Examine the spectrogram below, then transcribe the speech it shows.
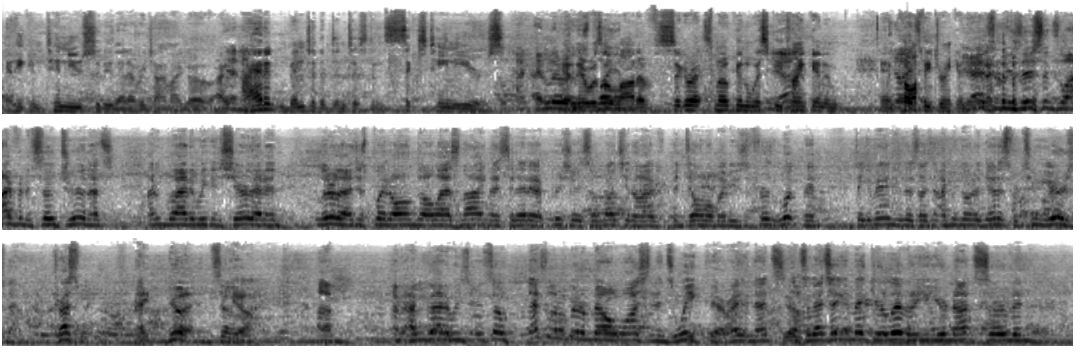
and he continues to do that every time I go. I, Yeah, no. I hadn't been to the dentist in 16 years, I, I literally and there was playing- a lot of cigarette smoking, whiskey Yeah. drinking, and, and You know, coffee drinking. Yeah, it's a musician's life, and it's so true. And that's I'm glad that we can share that. And literally, I just played it Awendaw last night, and I said, Eddie, I appreciate it so much. You know, I've been telling all my music friends, look, man, take advantage of this. I I've been going to a dentist for two years now. Trust me, right? Do it. And so, yeah. I'm, I'm glad that we. So that's a little bit of Mel Washington's week there, right? And that's Yeah. and so that's how you make your living. You- You're not serving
